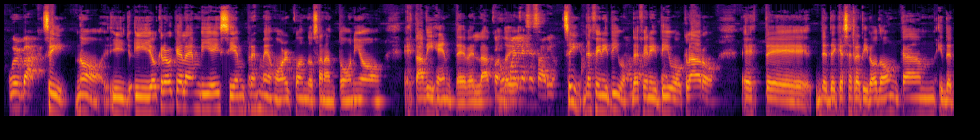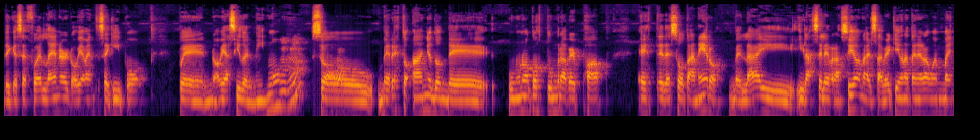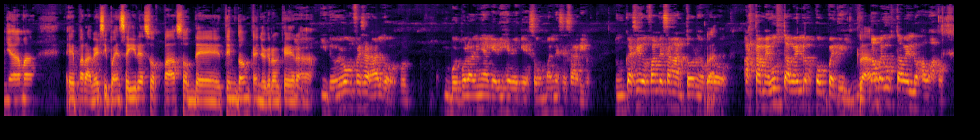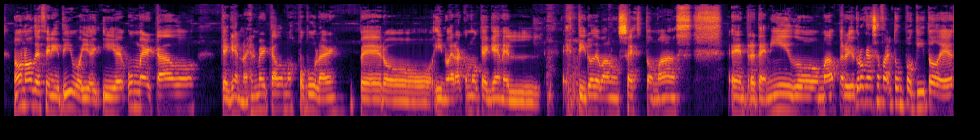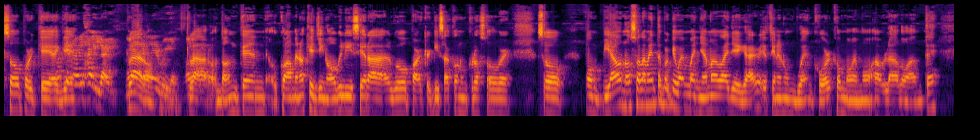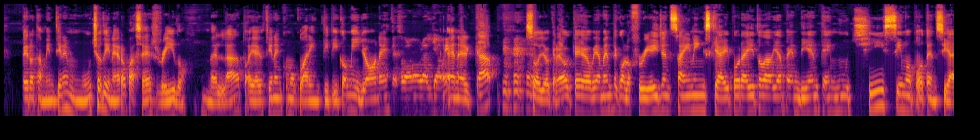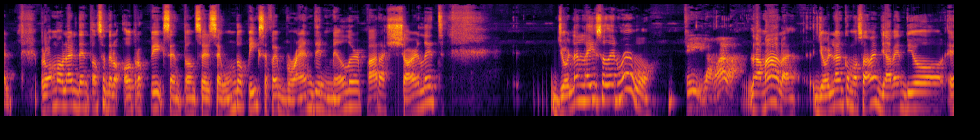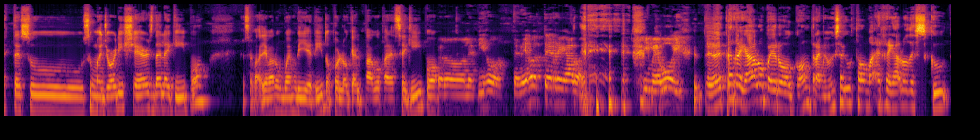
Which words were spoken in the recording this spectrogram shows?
We're back. Sí, no, y, y yo creo que la NBA siempre es mejor cuando San Antonio está vigente, ¿verdad? Cuando es necesario. Sí, definitivo, definitivo, claro. Este, desde que se retiró Duncan y desde que se fue Leonard, obviamente ese equipo pues no había sido el mismo. So, ver estos años donde uno no acostumbra a ver pop este, de sotanero, ¿verdad? Y, y la celebración al saber que iban a tener a buen Bañama eh, para ver si pueden seguir esos pasos de Tim Duncan, yo creo que era... Y, y tengo que confesar algo, voy por la línea que dije de que son mal necesarios. Nunca he sido fan de San Antonio, pero hasta me gusta verlos competir. No me gusta verlos abajo. No, no, definitivo. Y, y es un mercado que, again, no es el mercado más popular, pero. Y no era como que, again, el estilo de baloncesto más entretenido, más. Pero yo creo que hace falta un poquito de eso porque. Again, no es el highlight. claro, el real, claro. Duncan, a menos que Ginobili hiciera algo, Parker quizás con un crossover. So pompeado no solamente porque Mañana va a llegar, ellos tienen un buen core como hemos hablado antes, pero también tienen mucho dinero para hacer ruido, ¿verdad? Todavía ellos tienen como cuarenta y pico millones Eso vamos a hablar ya en el cap. so, yo creo que obviamente con los free agent signings que hay por ahí todavía pendiente hay muchísimo potencial. Pero vamos a hablar de entonces de los otros picks. Entonces, el segundo pick se fue Brandon Miller para Charlotte. Jordan la hizo de nuevo. Sí, la mala. La mala. Jordan, como saben, ya vendió este su, su majority shares del equipo. Se va a llevar un buen billetito por lo que él pagó para ese equipo. Pero les dijo, te dejo este regalo y me voy. Te dejo este regalo, pero contra, me hubiese gustado más el regalo de Scoot.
